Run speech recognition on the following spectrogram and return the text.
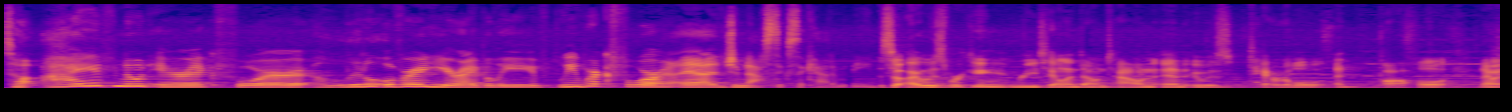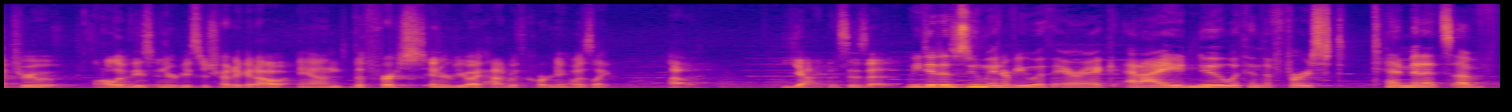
So I've known Eric for a little over a year, I believe. We work for a gymnastics academy. So I was working retail in downtown and it was terrible and awful. And I went through all of these interviews to try to get out. And the first interview I had with Courtney, I was like, oh, yeah, this is it. We did a Zoom interview with Eric, and I knew within the first 10 minutes of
